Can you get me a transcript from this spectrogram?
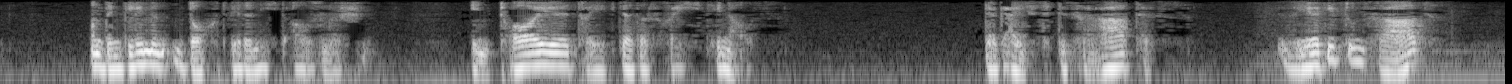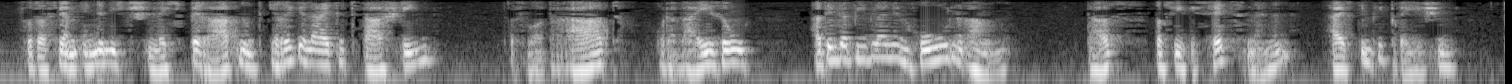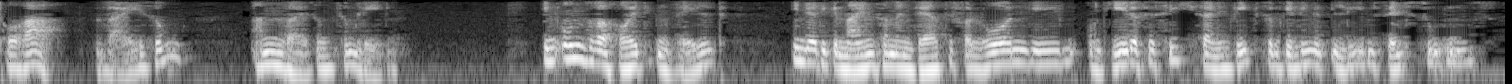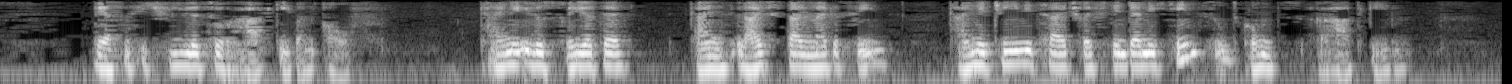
und den glimmenden Docht wird er nicht auslöschen. In Treue trägt er das Recht hinaus der Geist des Rates. Wer gibt uns Rat, so dass wir am Ende nicht schlecht beraten und irregeleitet dastehen? Das Wort Rat oder Weisung hat in der Bibel einen hohen Rang. Das, was wir Gesetz nennen, heißt im Hebräischen Torah, Weisung, Anweisung zum Leben. In unserer heutigen Welt in der die gemeinsamen Werte verloren gehen und jeder für sich seinen Weg zum gelingenden Leben selbst suchen muss, werfen sich viele zu Ratgebern auf. Keine illustrierte, kein Lifestyle-Magazin, keine Teenie-Zeitschrift, in der nicht Hinz und Kunz Rat geben.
